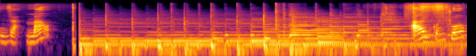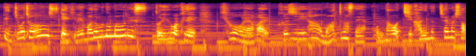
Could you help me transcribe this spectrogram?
ザ・マオはい、こんにちは。ピンチはチャンス。激励マダムのマオです。というわけで、今日はやばい。9時半を回ってますね。こんな時間になっちゃいました。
